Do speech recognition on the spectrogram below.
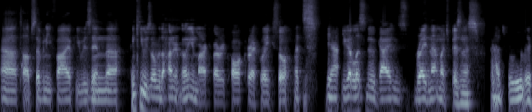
uh, top 75. He was in the, I think he was over the 100 million mark, if I recall correctly. So that's, Yeah. you got to listen to a guy who's writing that much business. Absolutely.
